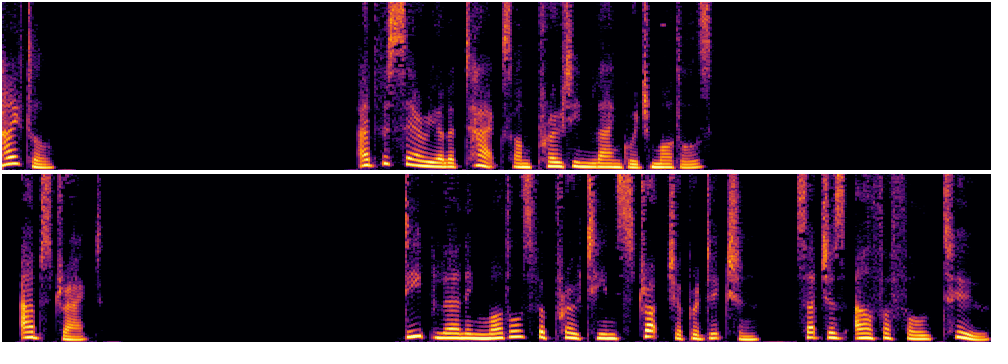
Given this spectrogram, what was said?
Title Adversarial Attacks on Protein Language Models. Abstract Deep learning models for protein structure prediction, such as AlphaFold 2,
